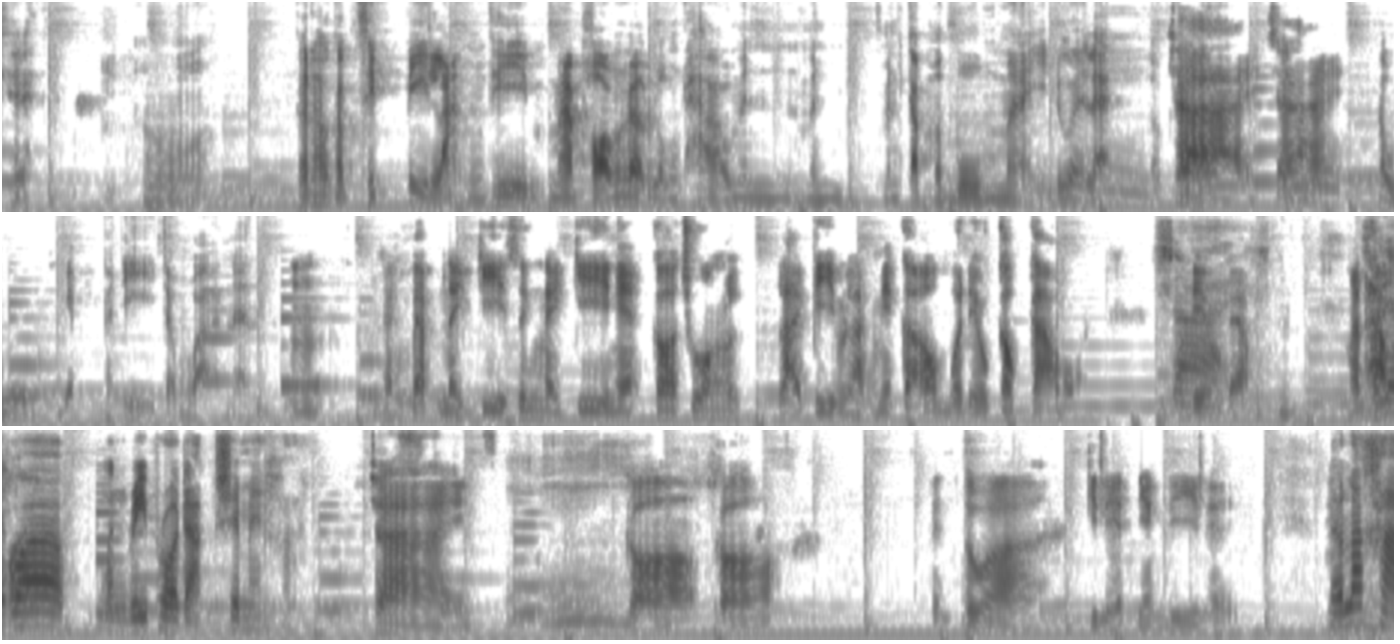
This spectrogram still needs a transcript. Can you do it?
เคอ๋อ ก็เท่ากับสิบปีหลังที่มาพร้อมกับรองเท้ามันมันมันกลับมาบูมใหม่ด้วยแหละอืมแล้วก็ใช่ใช่ตะเวนเก็บพอดีจังหวะนั้นอืมอย่างแบบไนกี้ซึ่งไนกี้เนี่ยก็ช่วงหลายปีหลังเนี่ยก็เอาโมเดลเก่าๆโมเดลใช่ แบบ มาเขาทำเรียกใหม่ว่าเหมือน reproduct ใช่ไหมคะ ใช่อืมก็ก็เป็นตัวกิเลสอย่างดีเลย แล้วราคา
